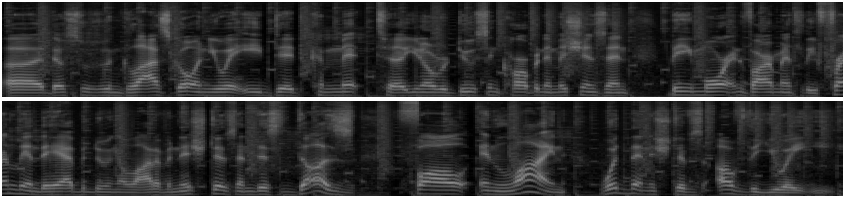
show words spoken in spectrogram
Uh, this was in Glasgow, and UAE did commit to, you know, reducing carbon emissions and being more environmentally friendly. And they have been doing a lot of initiatives, and this does fall in line with the initiatives of the. UAE.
